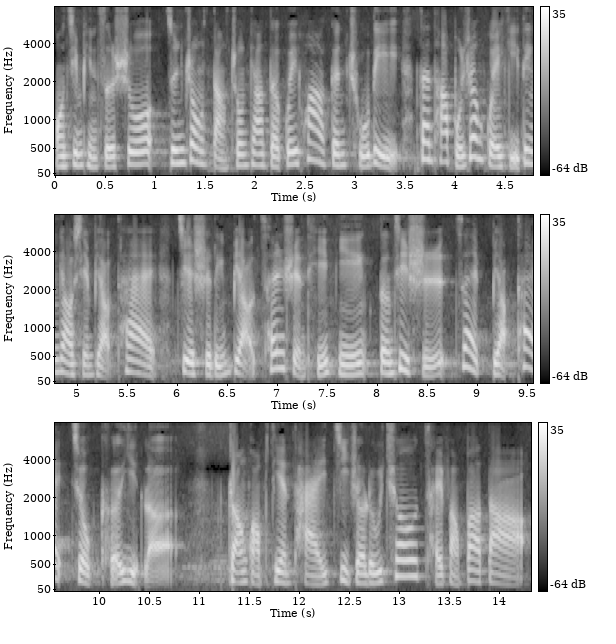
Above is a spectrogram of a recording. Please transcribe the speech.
王金平则说尊重党中央的规划跟处理，但他不认为一定要先表态，届时领表参选提名登记时再表态就可以了。中广电台记者刘秋采访报道。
